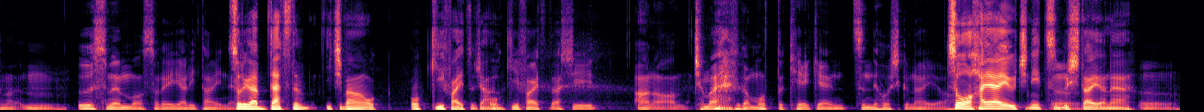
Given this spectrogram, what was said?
うん。ウースメンもそれやりたいね。それが、that's the 一番お大きいファイトじゃん。大きいファイトだし、あの、チェマエフがもっと経験積んでほしくないよ。そう、早いうちに潰したいよね。うん。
